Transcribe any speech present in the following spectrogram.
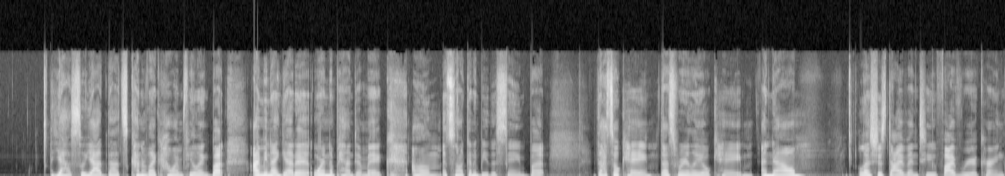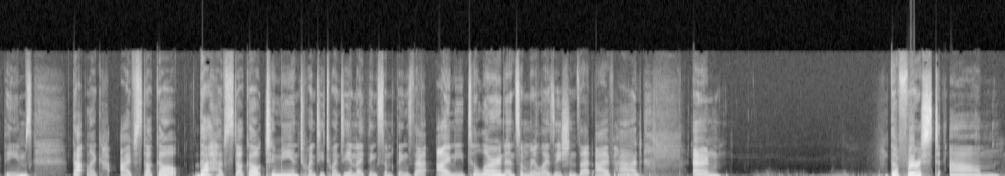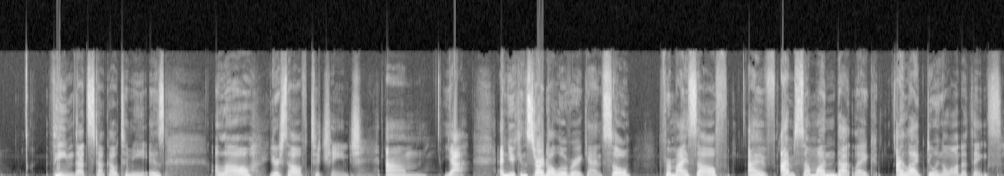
yeah so yeah that's kind of like how i'm feeling but i mean i get it we're in a pandemic um it's not going to be the same but that's okay. That's really okay. And now let's just dive into five reoccurring themes that like I've stuck out that have stuck out to me in 2020 and I think some things that I need to learn and some realizations that I've had. And the first um theme that stuck out to me is allow yourself to change. Um yeah, and you can start all over again. So for myself, I've I'm someone that like I like doing a lot of things.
